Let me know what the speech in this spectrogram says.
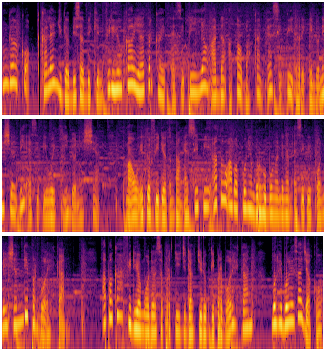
Enggak kok. Kalian juga bisa bikin video karya terkait SCP yang ada atau bahkan SCP dari Indonesia di SCP Wiki Indonesia. Mau itu video tentang SCP atau apa pun yang berhubungan dengan SCP Foundation diperbolehkan. Apakah video model seperti jedak juduk diperbolehkan? Boleh-boleh saja kok,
